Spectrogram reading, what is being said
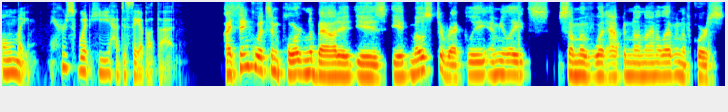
only. Here's what he had to say about that. I think what's important about it is it most directly emulates some of what happened on 9 11. Of course,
